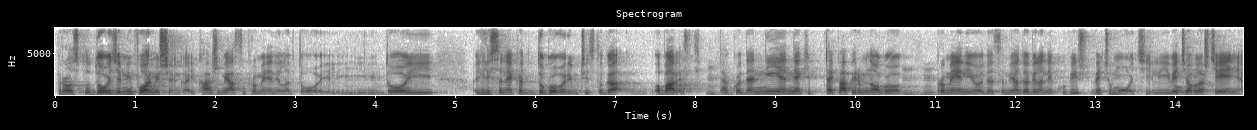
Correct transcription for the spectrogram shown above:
prosto dođem, informišem ga i kažem ja sam promenila to ili, ili to i ili se nekad dogovorim čisto ga obavestim. Tako da nije neki taj papir mnogo promenio, da sam ja dobila neku viš, veću moć ili veće Dobro. ovlašćenja.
